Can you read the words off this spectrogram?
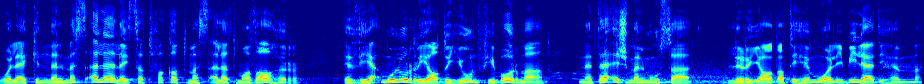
ولكن المسألة ليست فقط مسألة مظاهر إذ يأمل الرياضيون في بورما نتائج ملموسة لرياضتهم ولبلادهم.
